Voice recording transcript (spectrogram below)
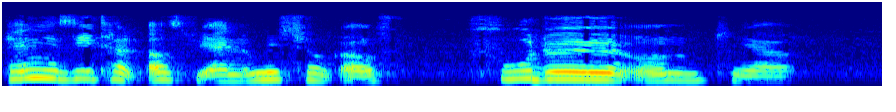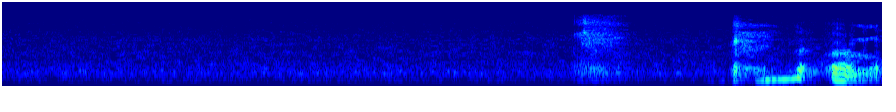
Penny sieht halt aus wie eine Mischung aus Pudel und ja. Keine Ahnung.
